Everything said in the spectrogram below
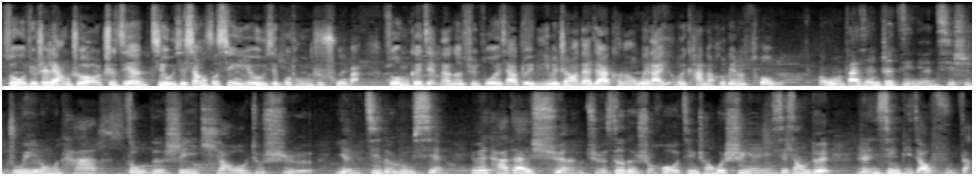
所以我觉得这两者之间既有一些相似性，又有一些不同之处吧。所以我们可以简单的去做一下对比，因为正好大家可能未来也会看到河边的错误。那我们发现这几年，其实朱一龙他走的是一条就是演技的路线，因为他在选角色的时候，经常会饰演一些相对人性比较复杂、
